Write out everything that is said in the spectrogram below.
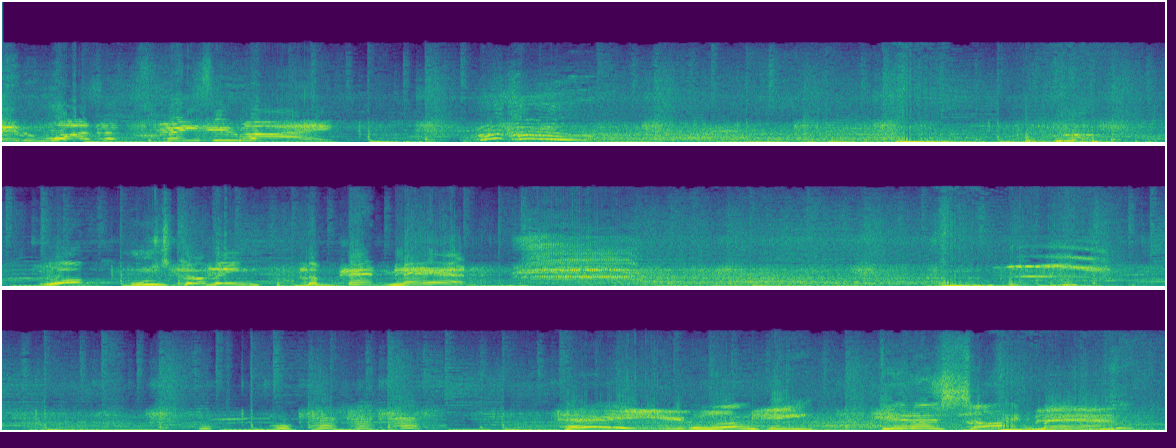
It was a crazy ride! Look who's coming! The Bit Man! Hey, you monkey, get aside, man!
